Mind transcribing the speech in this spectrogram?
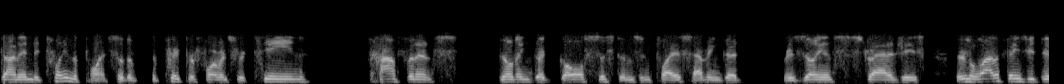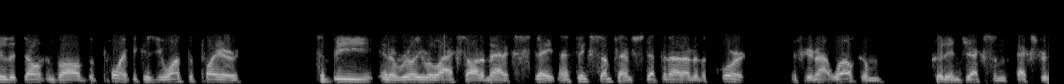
done in between the points. So the, the pre-performance routine, confidence, building good goal systems in place, having good resilience strategies. There's a lot of things you do that don't involve the point because you want the player to be in a really relaxed automatic state. And I think sometimes stepping out onto the court, if you're not welcome, could inject some extra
